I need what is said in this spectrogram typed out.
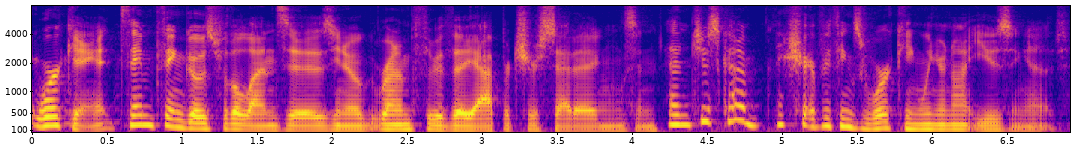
working. Same thing goes for the lenses. You know, run them through the aperture settings and and just kind of make sure everything's working when you're not using it.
